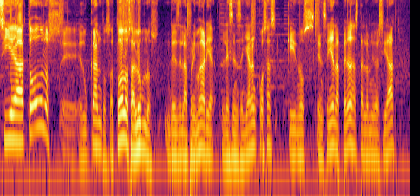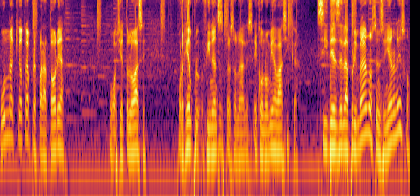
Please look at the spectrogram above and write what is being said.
Si a todos los eh, educandos, a todos los alumnos desde la primaria les enseñaran cosas que nos enseñan apenas hasta la universidad, una que otra preparatoria, o Bachillerato lo hace, Por ejemplo, finanzas personales, economía básica. Si desde la primera nos enseñaran eso.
